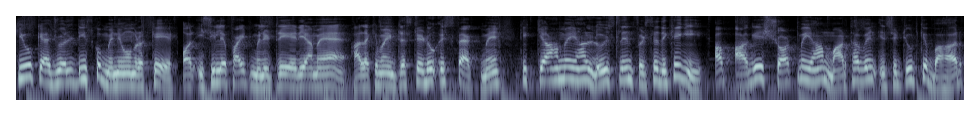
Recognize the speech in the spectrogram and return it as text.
कि वो कैजुअलिटीज को मिनिमम रखे और इसीलिए फाइट मिलिट्री एरिया में है। हालाँकि मैं इंटरेस्टेड हूँ इस फैक्ट में कि क्या हमें यहाँ लुइस लेन फिर से दिखेगी। अब आगे इस शॉट में यहाँ मार्था वेन इंस्टीट्यूट के बाहर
